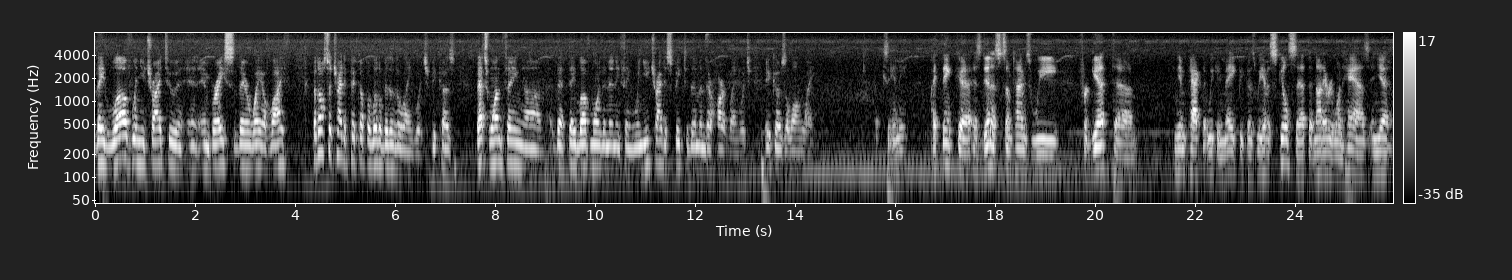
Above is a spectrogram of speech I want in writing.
They love when you try to embrace their way of life, but also try to pick up a little bit of the language because that's one thing um, that they love more than anything. When you try to speak to them in their heart language, it goes a long way. Thanks, Andy. I think uh, as dentists, sometimes we forget uh, the impact that we can make because we have a skill set that not everyone has, and yet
